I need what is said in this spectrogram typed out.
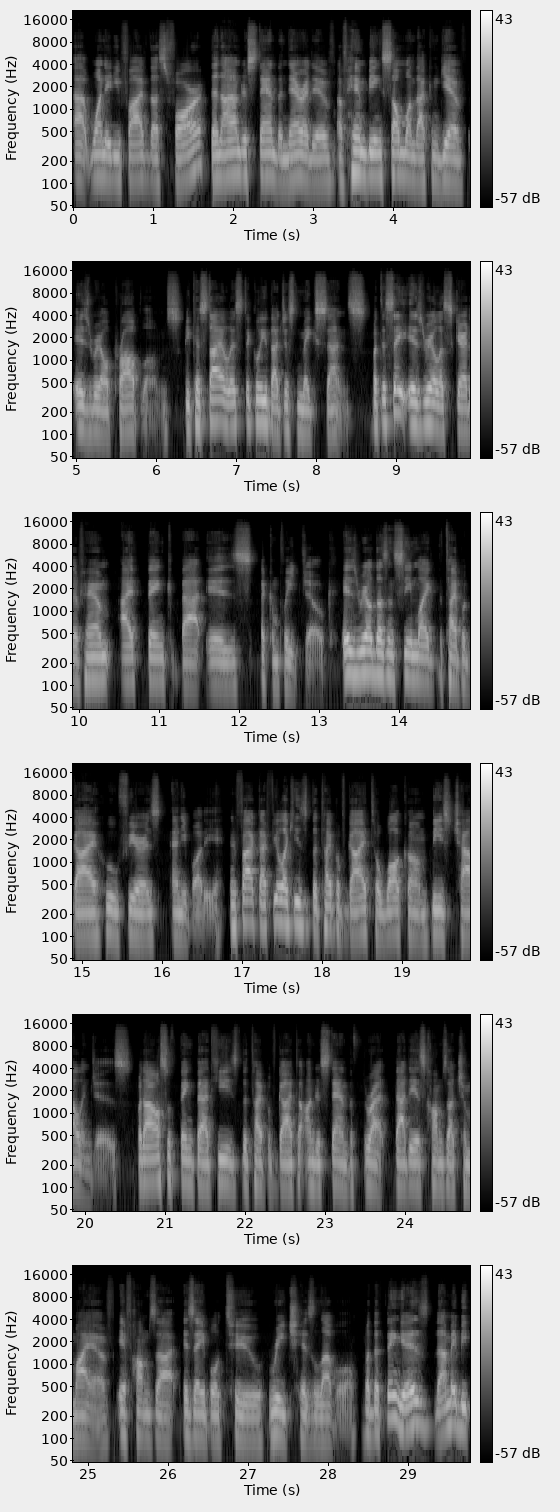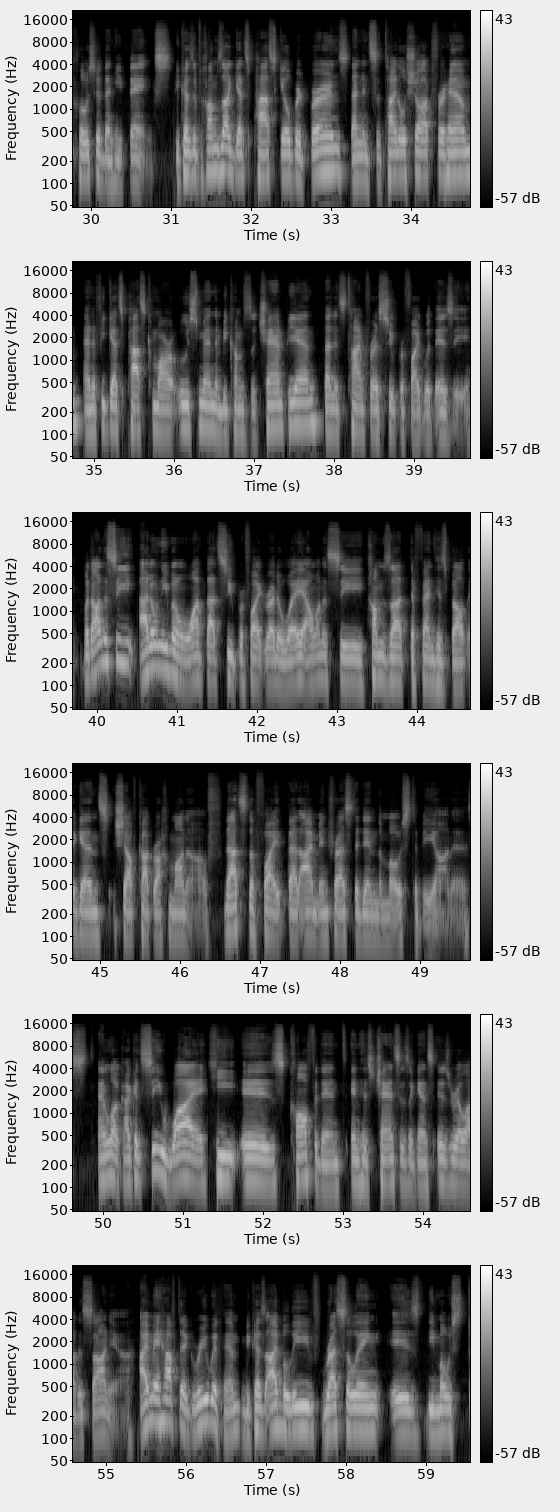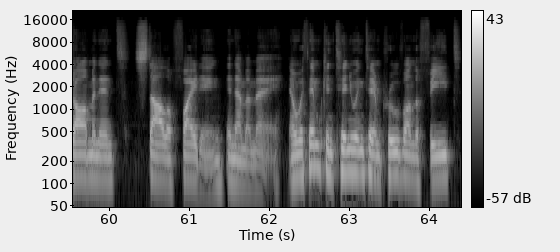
at 185 thus far, then I understand the narrative of him being someone that can give Israel problems. Because stylistically, that just makes sense. But to say Israel is scared of him, I think that is a complete joke. Israel doesn't seem like the type of guy who fears anybody. In fact, I feel like he's the type of guy to welcome these challenges. But I also think that he's the type of guy to understand the threat that is Hamza Chimaev if Hamza is able to reach his level. But the thing is, that may be closer than he thinks. Because if Hamza gets past Gilbert Burns, then it's a title shot for him. And if he gets past Kamaru Usman and becomes the champion, then it's time for a super fight with Izzy. But honestly, I don't even want that super fight right away. I want to see Khamzat defend his belt against Shavkat Rakhmonov. That's the fight that I'm interested in the most, to be honest. And look, I could see why he is confident in his chances against Israel Adesanya. I may have to agree with him because I believe wrestling is the most dominant style of fighting in MMA. And with him continuing to improve on the feet,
